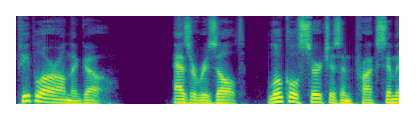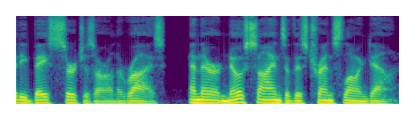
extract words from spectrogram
People are on the go. As a result, local searches and proximity based searches are on the rise, and there are no signs of this trend slowing down.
